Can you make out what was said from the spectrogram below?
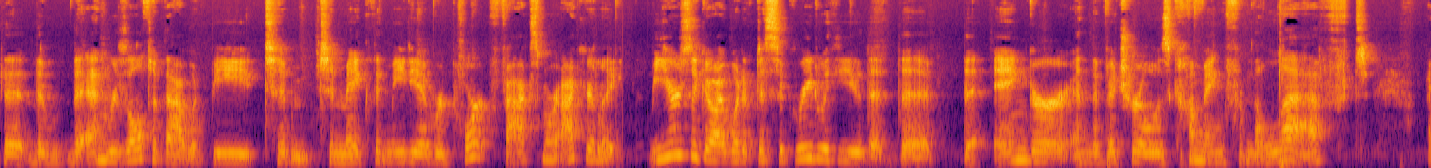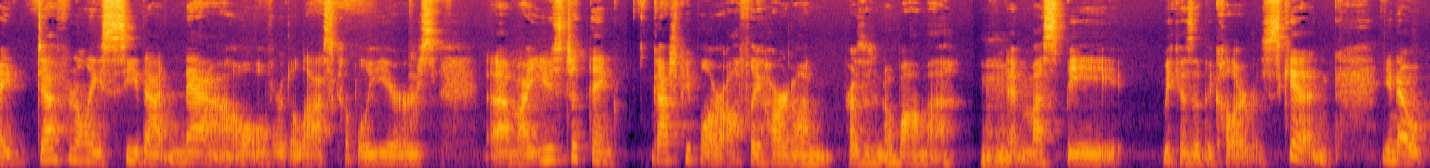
The, the, the end result of that would be to, to make the media report facts more accurately. Years ago, I would have disagreed with you that the, the anger and the vitriol was coming from the left. I definitely see that now over the last couple of years. Um, I used to think, gosh, people are awfully hard on President Obama. Mhm. It must be because of the color of his skin. You know,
